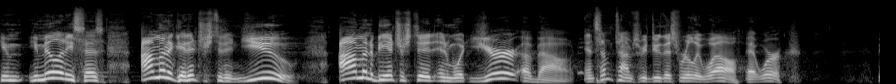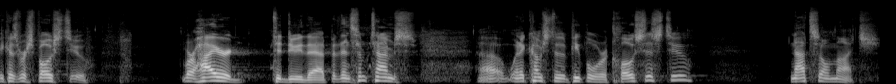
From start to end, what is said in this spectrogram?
Hum- humility says, I'm going to get interested in you. I'm going to be interested in what you're about. And sometimes we do this really well at work because we're supposed to. We're hired to do that. But then sometimes uh, when it comes to the people we're closest to, not so much.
